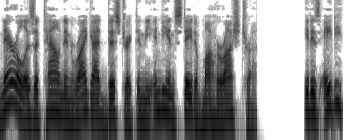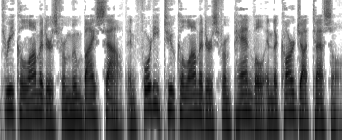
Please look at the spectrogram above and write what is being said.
Neral is a town in Raigad district in the Indian state of Maharashtra. It is 83 km from Mumbai south and 42 km from Panvel in the Karjat tehsil.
